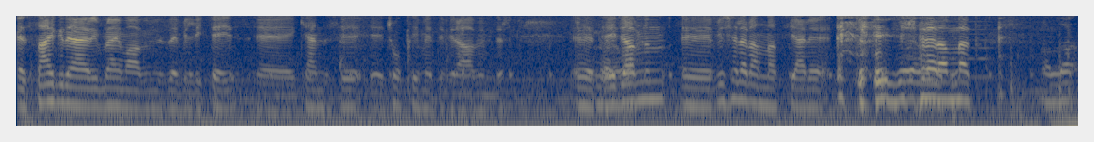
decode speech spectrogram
Evet, saygıdeğer İbrahim abimizle birlikteyiz. E, kendisi e, çok kıymetli bir abimdir. Evet, heyecanın e, bir şeyler anlat yani. bir şeyler anlat. Valla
